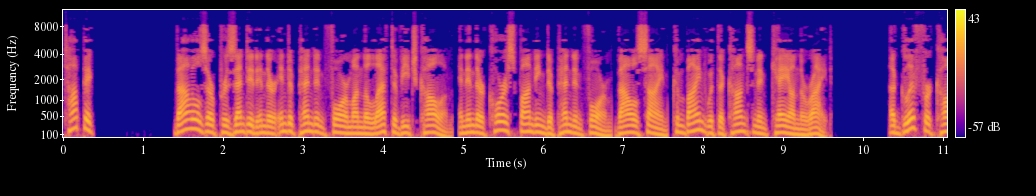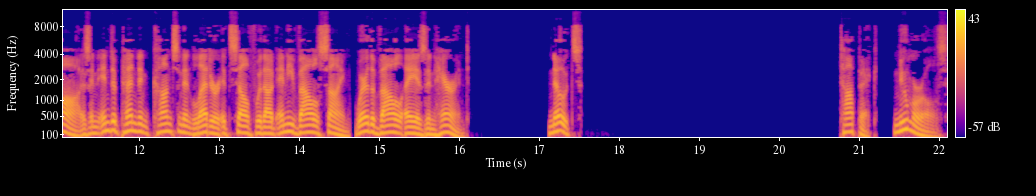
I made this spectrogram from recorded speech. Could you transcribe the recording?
Topic. Vowels are presented in their independent form on the left of each column, and in their corresponding dependent form vowel sign combined with the consonant k on the right. A glyph for ka is an independent consonant letter itself without any vowel sign, where the vowel a is inherent. Notes Topic. Numerals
